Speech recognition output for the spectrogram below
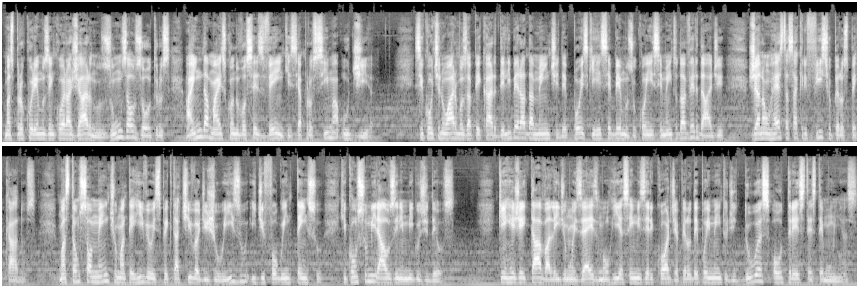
mas procuremos encorajar-nos uns aos outros, ainda mais quando vocês veem que se aproxima o dia. Se continuarmos a pecar deliberadamente depois que recebemos o conhecimento da verdade, já não resta sacrifício pelos pecados, mas tão somente uma terrível expectativa de juízo e de fogo intenso que consumirá os inimigos de Deus. Quem rejeitava a lei de Moisés morria sem misericórdia pelo depoimento de duas ou três testemunhas.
